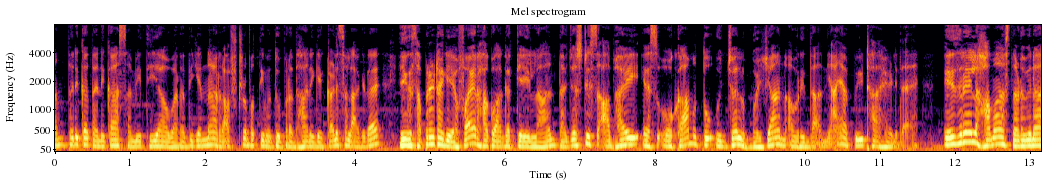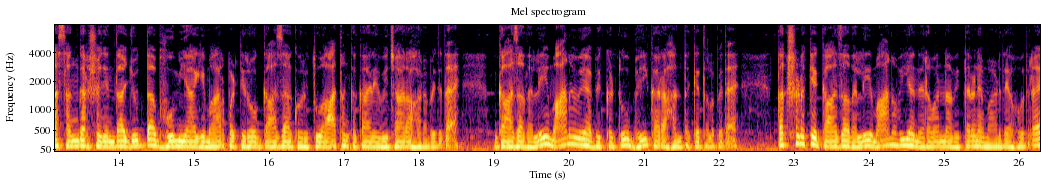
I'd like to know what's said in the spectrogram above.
ಆಂತರಿಕ ತನಿಖಾ ಸಮಿತಿಯ ವರದಿಯನ್ನ ರಾಷ್ಟ್ರಪತಿ ಮತ್ತು ಪ್ರಧಾನಿಗೆ ಕಳಿಸಲಾಗಿದೆ. ಈಗ ಸಪರೇಟ್ ಆಗಿ ಎಫ್ಐಆರ್ ಹಾಕುವ ಅಗತ್ಯ ಇಲ್ಲ ಅಂತ ಜಸ್ಟಿಸ್ ಅಭಯ್ ಎಸ್ ಓಕಾ ಮತ್ತು ಉಜ್ಜಲ್ ಬಯ್ಯಾನ್ ಅವರಿದ್ದ ನ್ಯಾಯಪೀಠ ಹೇಳಿದೆ. ಇಸ್ರೇಲ್ ಹಮಾಸ್ ನಡುವಿನ ಸಂಘರ್ಷದಿಂದ ಯುದ್ಧ ಭೂಮಿಯಾಗಿ ಮಾರ್ಪಟ್ಟಿರೋ ಗಾಜಾ ಕುರಿತು ಆತಂಕಕಾರಿ ವಿಚಾರ ಹೊರಬಿದ್ದಿದೆ. ಗಾಜಾದಲ್ಲಿ ಮಾನವೀಯ ಬಿಕ್ಕಟ್ಟು ಭೀಕರ ಹಂತಕ್ಕೆ ತಲುಪಿದೆ. ತಕ್ಷಣಕ್ಕೆ ಗಾಜಾದಲ್ಲಿ ಮಾನವೀಯ ನೆರವನ್ನು ವಿತರಣೆ ಮಾಡದೆ ಹೋದರೆ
